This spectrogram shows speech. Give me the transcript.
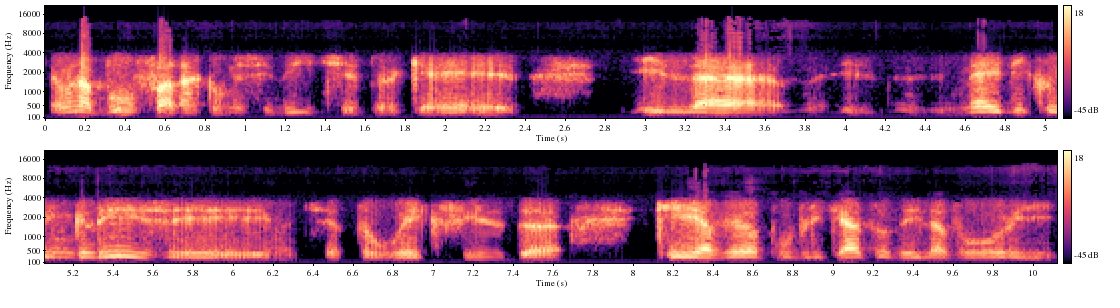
è una bufala, come si dice, perché il, il medico inglese, un certo Wakefield, che aveva pubblicato dei lavori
